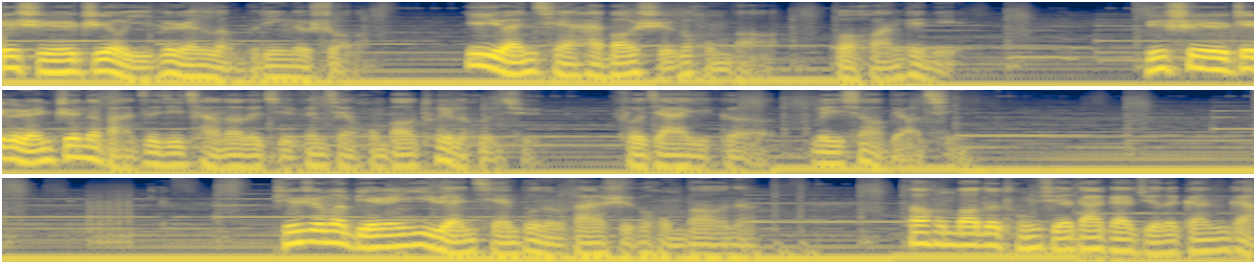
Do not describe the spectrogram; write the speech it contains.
这时，只有一个人冷不丁地说：“一元钱还包十个红包，我还给你。”于是，这个人真的把自己抢到的几分钱红包退了回去，附加一个微笑表情。凭什么别人一元钱不能发十个红包呢？发红包的同学大概觉得尴尬，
